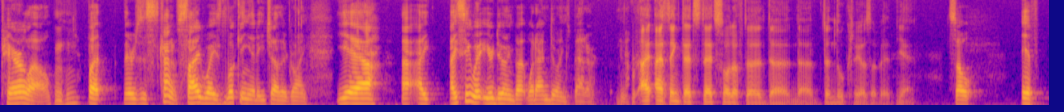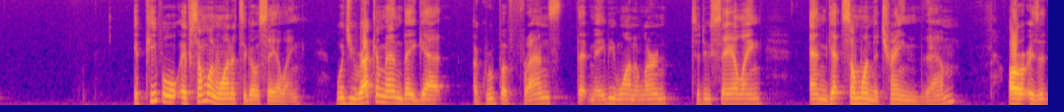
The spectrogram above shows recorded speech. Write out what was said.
parallel, mm-hmm. but there's this kind of sideways looking at each other, going, "Yeah, I I see what you're doing, but what I'm doing is better." You know? I, I think that's that's sort of the, the, the, the nucleus of it, yeah. So, if if people, if someone wanted to go sailing, would you recommend they get a group of friends that maybe want to learn to do sailing and get someone to train them? Or is it,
